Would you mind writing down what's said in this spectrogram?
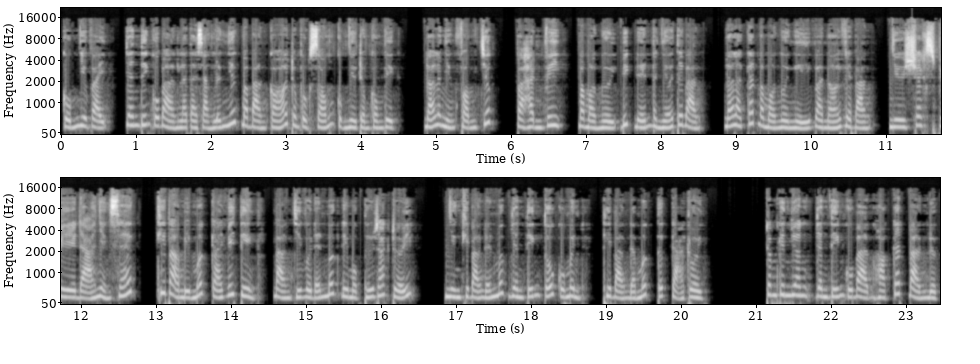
Cũng như vậy, danh tiếng của bạn là tài sản lớn nhất mà bạn có trong cuộc sống cũng như trong công việc. Đó là những phẩm chất và hành vi mà mọi người biết đến và nhớ tới bạn. Đó là cách mà mọi người nghĩ và nói về bạn. Như Shakespeare đã nhận xét, khi bạn bị mất cái ví tiền, bạn chỉ vừa đánh mất đi một thứ rác rưởi. Nhưng khi bạn đánh mất danh tiếng tốt của mình, thì bạn đã mất tất cả rồi. Trong kinh doanh, danh tiếng của bạn hoặc cách bạn được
